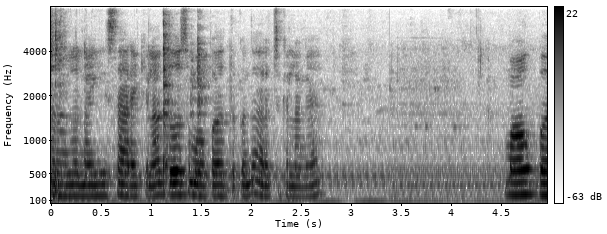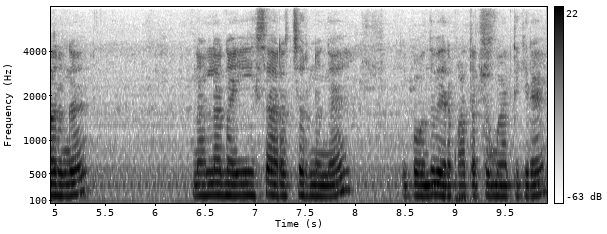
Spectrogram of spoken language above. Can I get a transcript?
அதனால் நைஸாக அரைக்கலாம். தோசை மாவு பதத்துக்கு வந்து அரைச்சிக்கலாங்க. மாவு பாருங்கள் நல்லா நைஸாக அரைச்சிடணுங்க. இப்போ வந்து வேறு பாத்திரத்துக்கு மாற்றிக்கிறேன்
